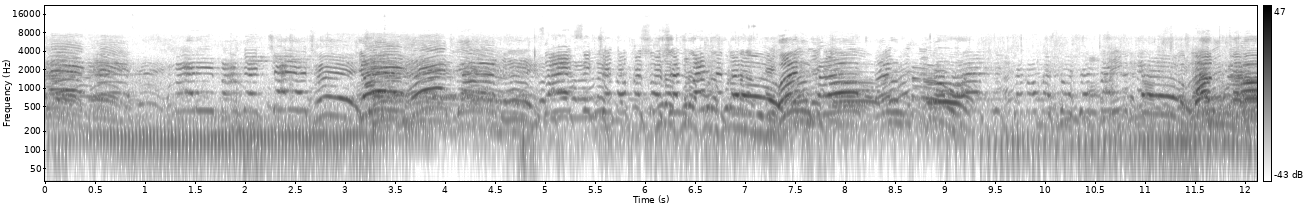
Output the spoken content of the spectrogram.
जायज़ है हमारी मांगे जायज़ है जायज़ है जायज़ है सहायक शिक्षकों का शोषण बंद करो बंद करो बंद करो शिक्षकों का शोषण बंद करो बंद करो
